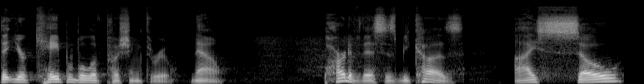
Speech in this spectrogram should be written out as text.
that you're capable of pushing through. Now, part of this is because I so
